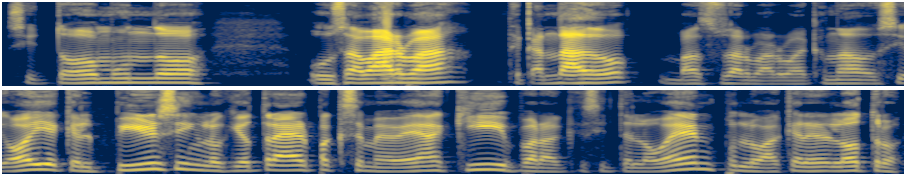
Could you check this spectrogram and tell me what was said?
Si todo mundo usa barba de candado, vas a usar barba de candado. Si, oye, que el piercing lo quiero traer para que se me vea aquí, para que si te lo ven, pues lo va a querer el otro.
